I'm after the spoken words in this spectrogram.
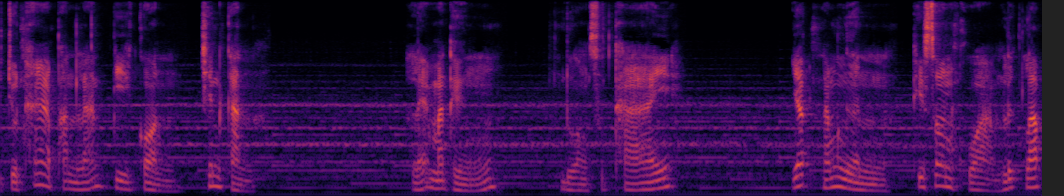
4.5 พันล้านปีก่อนเช่นกัน และมาถึง ดวงสุดท้าย ยักษ์น้ำเงินที่ซ่อนความลึกลับ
